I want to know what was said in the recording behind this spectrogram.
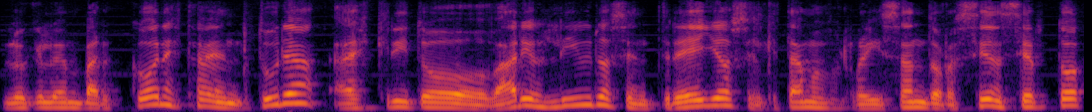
lo que lo embarcó en esta aventura. Ha escrito varios libros, entre ellos el que estamos revisando recién, ¿cierto?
